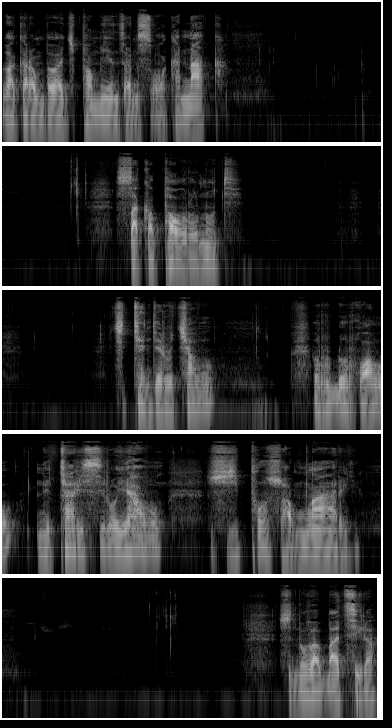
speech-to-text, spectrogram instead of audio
vakaramba vachipa muenzaniso wakanaka. Saka pauro unoti chitendero chavo rudo rwavo netarisiro yavo zvipo zvamwari. Zvinovabatsira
